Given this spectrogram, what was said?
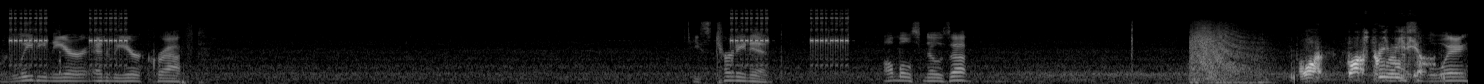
We're leading the air enemy aircraft. He's turning in. Almost nose up. 1, Fox 3 medium. Missile away.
